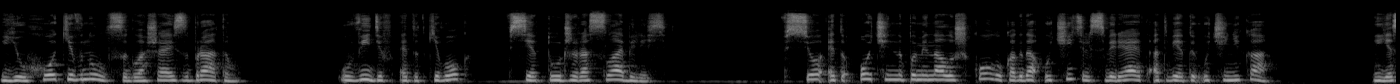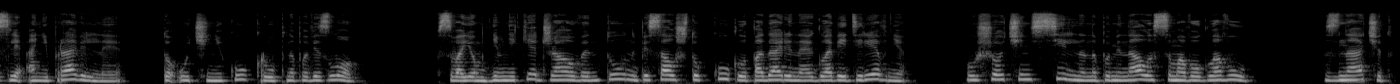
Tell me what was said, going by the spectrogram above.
Юхо кивнул, соглашаясь с братом. Увидев этот кивок, все тут же расслабились. Все это очень напоминало школу, когда учитель сверяет ответы ученика. Если они правильные, то ученику крупно повезло. В своем дневнике Джао Венту написал, что кукла, подаренная главе деревни, уж очень сильно напоминала самого главу. Значит,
